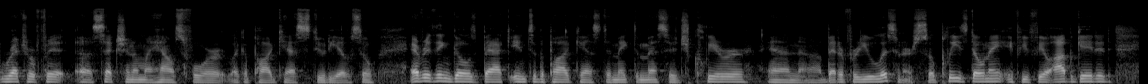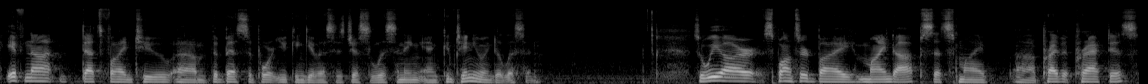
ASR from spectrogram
retrofit a section of my house for like a podcast studio. So everything goes back into the podcast to make the message clearer and uh, better for you listeners. So please donate if you feel obligated. If not, that's fine too. Um, the best support you can give us is just listening and continuing to listen. So we are sponsored by MindOps. That's my uh, private practice.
